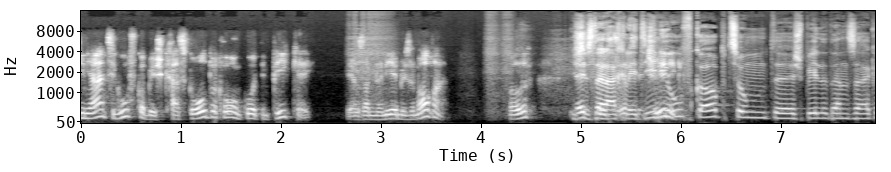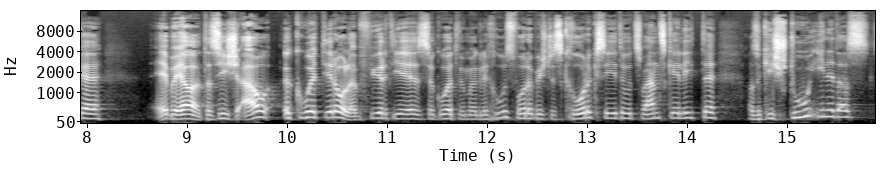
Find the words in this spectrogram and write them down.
deine einzige Aufgabe ist, kein Goal bekommen und gut im PK. Ja, das haben wir noch nie müssen machen oder? Ist das dann eigentlich deine Aufgabe, um den Spieler dann zu sagen, Eben ja, das ist auch eine gute Rolle. Führ die so gut wie möglich aus. Vorher bist du Score gewesen, du 20 Elite. Also gibst du ihnen das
